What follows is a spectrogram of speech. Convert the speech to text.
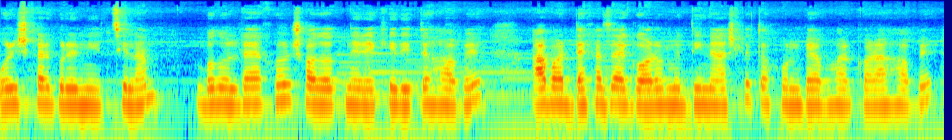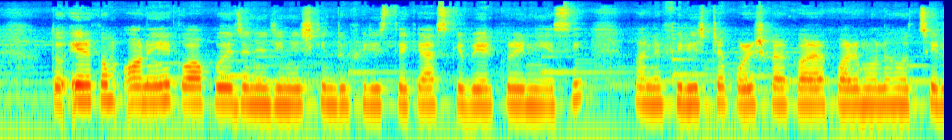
পরিষ্কার করে নিচ্ছিলাম। বোতলটা এখন সযত্নে রেখে দিতে হবে। আবার দেখা যায় গরমের দিন আসলে তখন ব্যবহার করা হবে। তো এরকম অনেক অপ্রয়োজনীয় জিনিস কিন্তু ফ্রিজ থেকে আজকে বের করে নিয়েছি। মানে ফ্রিজটা পরিষ্কার করার পরে মনে হচ্ছিল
